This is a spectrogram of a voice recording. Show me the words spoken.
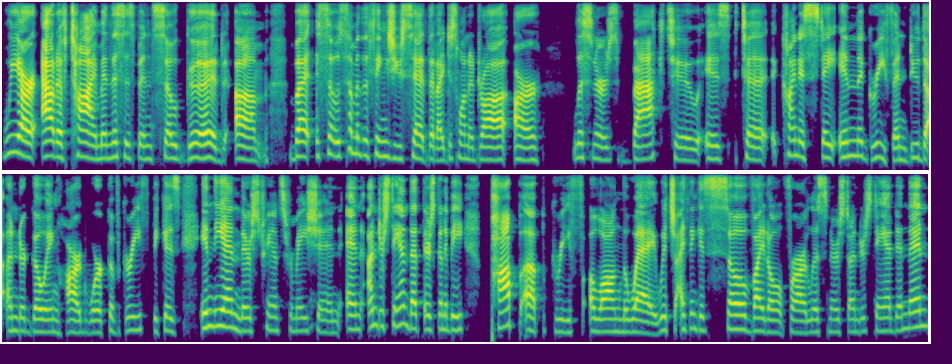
We are out of time and this has been so good. Um, but so some of the things you said that I just want to draw our listeners back to is to kind of stay in the grief and do the undergoing hard work of grief because in the end there's transformation and understand that there's going to be pop up grief along the way which i think is so vital for our listeners to understand and then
